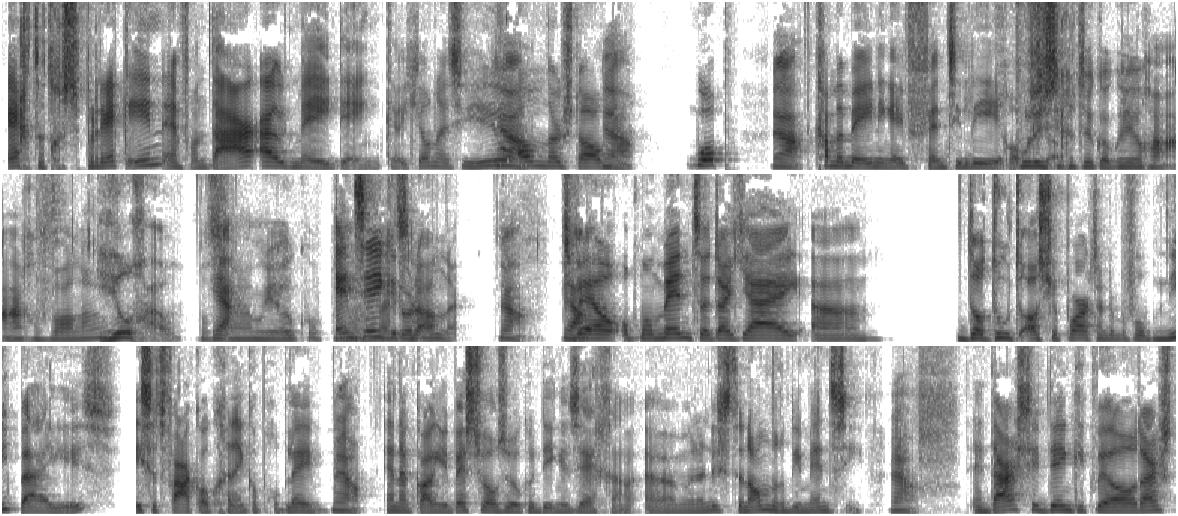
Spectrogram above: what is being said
echt het gesprek in en van daaruit meedenken, weet je wel. Dan is hij heel Ja. anders dan, Ja. wop, ja. ik ga mijn mening even ventileren. Voelen zich natuurlijk ook heel gauw aangevallen. heel gauw. Dat ja. eh, moet je ook op. En eh, zeker door de ander. Ja. ja. Terwijl op momenten dat jij ehm, dat doet als je partner er bijvoorbeeld niet bij is, is het vaak ook geen enkel probleem. Ja. En dan kan je best wel zulke dingen zeggen, eh, maar dan is het een andere dimensie. Ja. En daar zit denk ik wel, daar is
